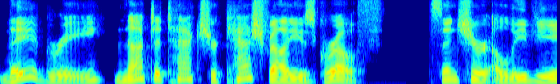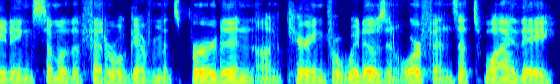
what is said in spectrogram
they agree not to tax your cash value's growth since you're alleviating some of the federal government's burden on caring for widows and orphans, that's why they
